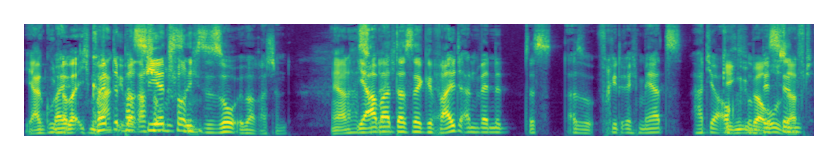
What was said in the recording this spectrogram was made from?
Ja gut, Weil aber ich mag könnte passieren, Überraschungen ist schon. nicht so überraschend. ja, Ja, aber recht. dass er Gewalt anwendet, das, also Friedrich Merz hat ja auch gegenüber so ein bisschen, O-Saft.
